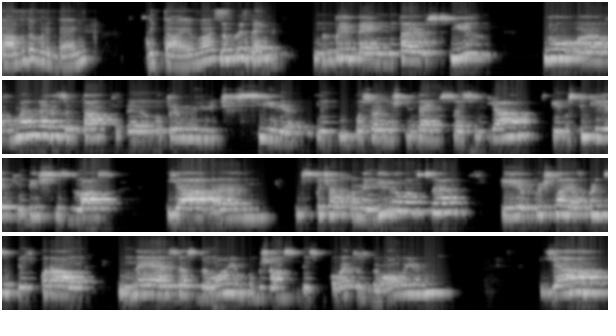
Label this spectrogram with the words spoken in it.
Так, добрий день. Вітаю вас. Добрий день. Добрий день, вітаю всіх. Ну, е, в мене результат е, отримують всі по сьогоднішній день вся сім'я. І оскільки, як і більшість з вас, я е, спочатку не вірила в це, і прийшла я, в принципі, в корал не за здоров'ям, бо вважала себе цілковито здоровою. Я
